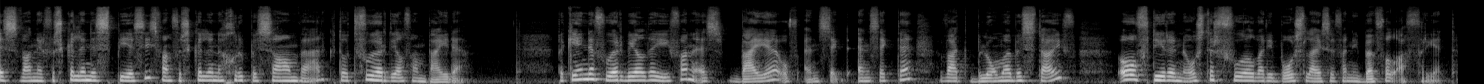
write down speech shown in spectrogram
is wanneer verskillende spesies van verskillende groepe saamwerk tot voordeel van beide. Bekende voorbeelde hiervan is bye of insekte wat blomme bestuif of die renostervoël wat die bosluise van die buffel afvreet.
